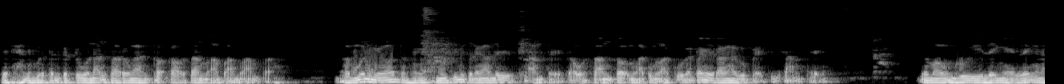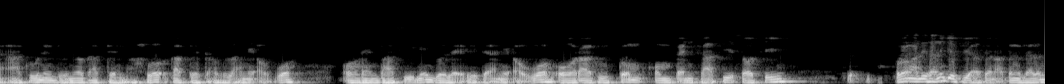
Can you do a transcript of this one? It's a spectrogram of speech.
Jadi ini buatan keturunan sarungan tok kawasan melampah-melampah. Bangun tentang mungkin seneng santai kawasan tok melaku-melaku kadang ya aku peti santai. Ya mau gue eling-eling nah aku ning dunia kabeh makhluk kabeh kawulane Allah orientasi ini golek ridane Allah ora hukum kompensasi sosi kalau nganti sana juga biasa, nak tengah dalam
